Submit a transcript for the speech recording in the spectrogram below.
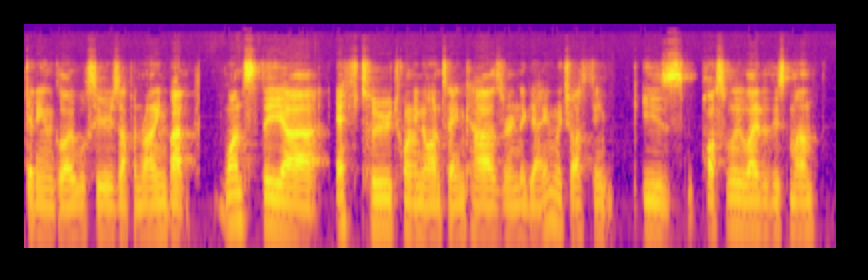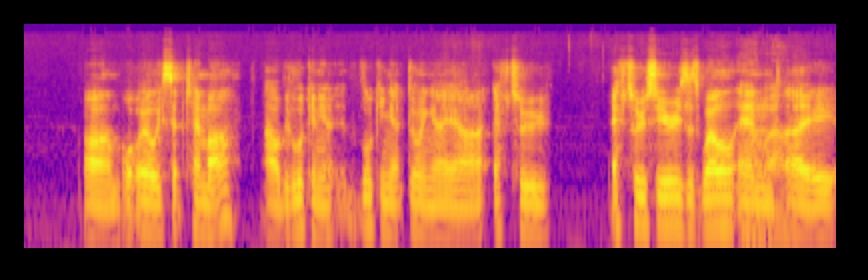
getting the global series up and running, but once the uh, F2 2019 cars are in the game, which I think is possibly later this month um, or early September, I'll be looking at looking at doing a uh, F2 F2 series as well, oh, and oh, wow. a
